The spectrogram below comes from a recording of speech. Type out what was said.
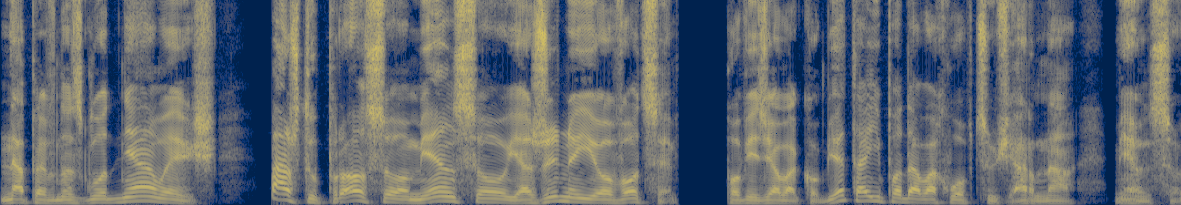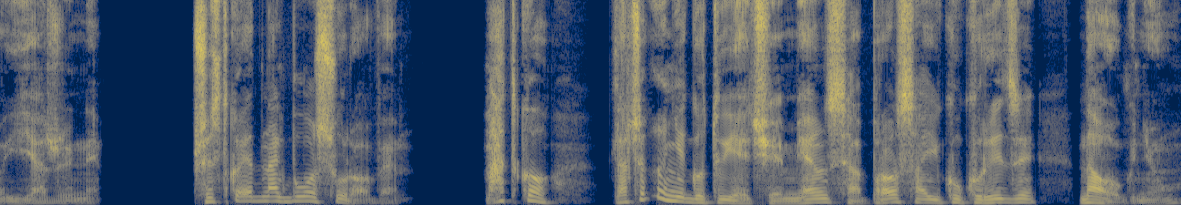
Na pewno zgłodniałeś. Masz tu proso, mięso, jarzyny i owoce, powiedziała kobieta i podała chłopcu ziarna, mięso i jarzyny. Wszystko jednak było surowe. Matko, dlaczego nie gotujecie mięsa, prosa i kukurydzy na ogniu?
